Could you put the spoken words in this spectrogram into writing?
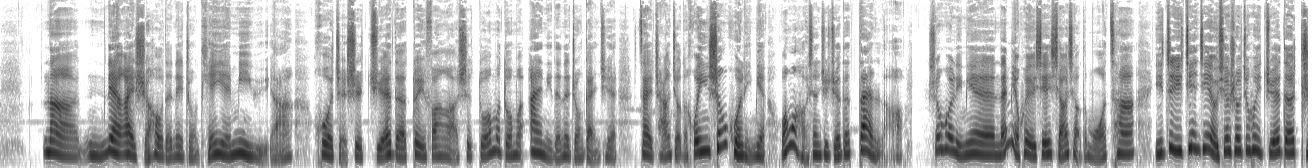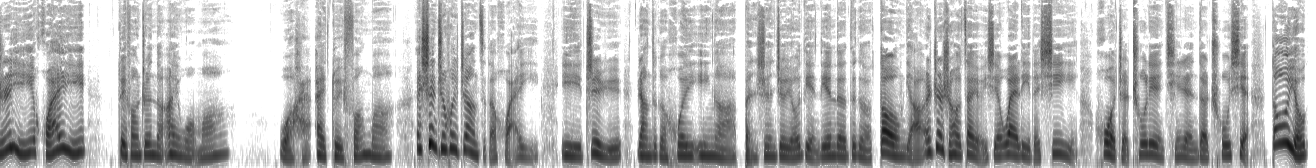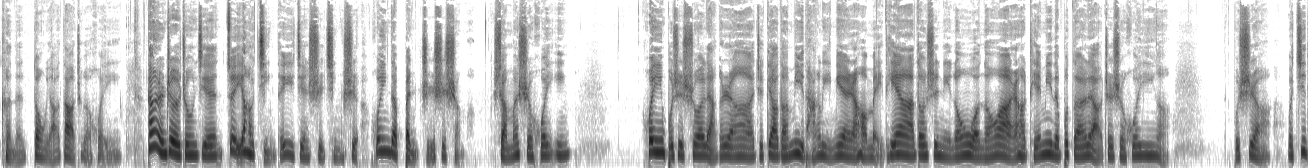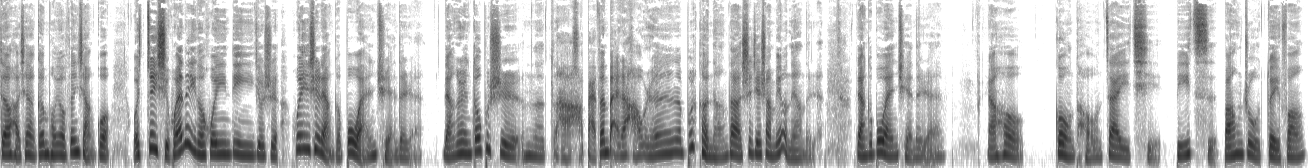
那嗯，恋爱时候的那种甜言蜜语啊。或者是觉得对方啊是多么多么爱你的那种感觉，在长久的婚姻生活里面，往往好像就觉得淡了啊。生活里面难免会有一些小小的摩擦，以至于渐渐有些时候就会觉得质疑、怀疑，对方真的爱我吗？我还爱对方吗？甚至会这样子的怀疑，以至于让这个婚姻啊本身就有点点的这个动摇，而这时候再有一些外力的吸引，或者初恋情人的出现，都有可能动摇到这个婚姻。当然，这个中间最要紧的一件事情是婚姻的本质是什么？什么是婚姻？婚姻不是说两个人啊就掉到蜜糖里面，然后每天啊都是你侬我侬啊，然后甜蜜的不得了，这是婚姻啊？不是啊。我记得好像跟朋友分享过，我最喜欢的一个婚姻定义就是：婚姻是两个不完全的人，两个人都不是嗯啊百分百的好人，不可能的，世界上没有那样的人。两个不完全的人，然后共同在一起，彼此帮助对方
